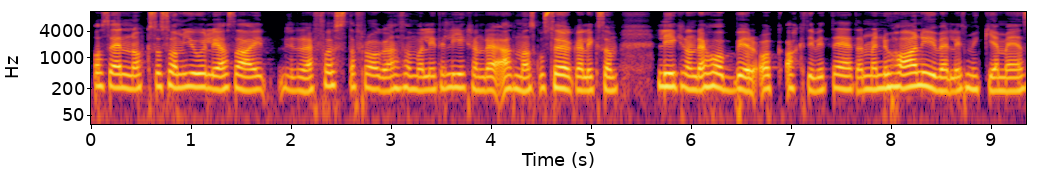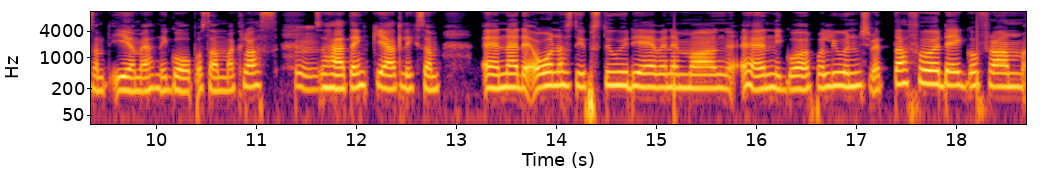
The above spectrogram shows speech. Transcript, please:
Och sen också som Julia sa i den där första frågan som var lite liknande, att man skulle söka liksom liknande hobbyer och aktiviteter, men nu har ni ju väldigt mycket gemensamt i och med att ni går på samma klass. Mm. Så här tänker jag att liksom eh, när det ordnas typ studieevenemang, eh, ni går på lunch, vet, ta för dig, gå fram,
